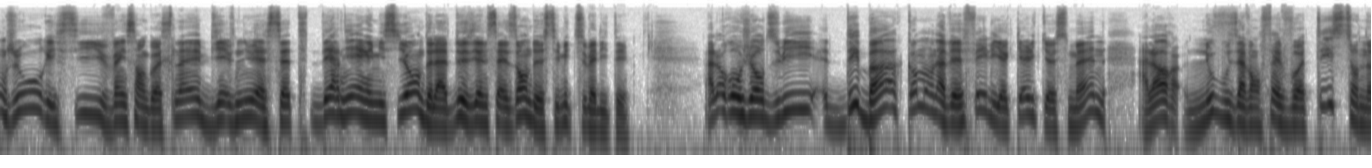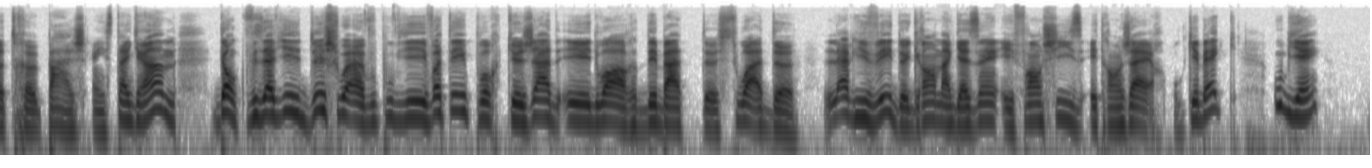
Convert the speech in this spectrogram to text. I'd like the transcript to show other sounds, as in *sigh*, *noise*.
Bonjour, ici Vincent Gosselin. Bienvenue à cette dernière émission de la deuxième saison de Sémictualité. Alors aujourd'hui, débat comme on avait fait il y a quelques semaines. Alors nous vous avons fait voter sur notre page Instagram. Donc vous aviez deux choix. Vous pouviez voter pour que Jade et Édouard débattent soit de l'arrivée de grands magasins et franchises étrangères au Québec, ou bien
